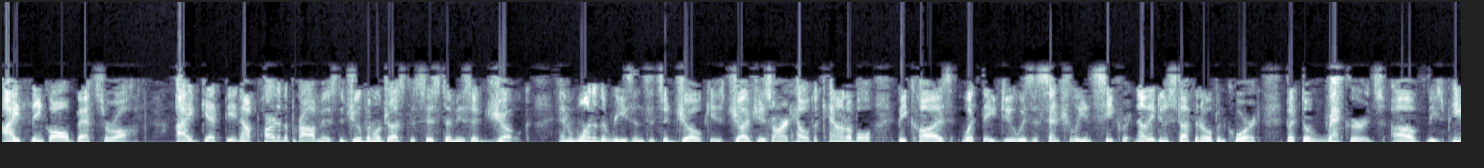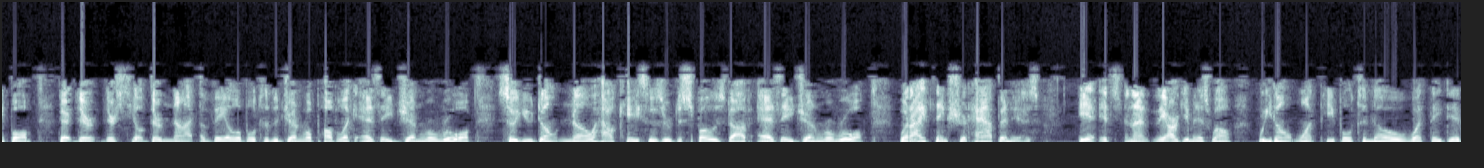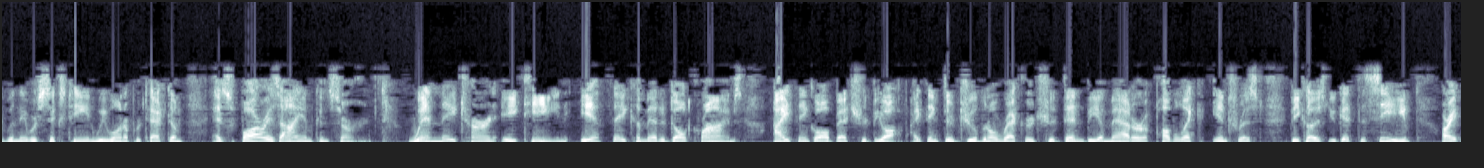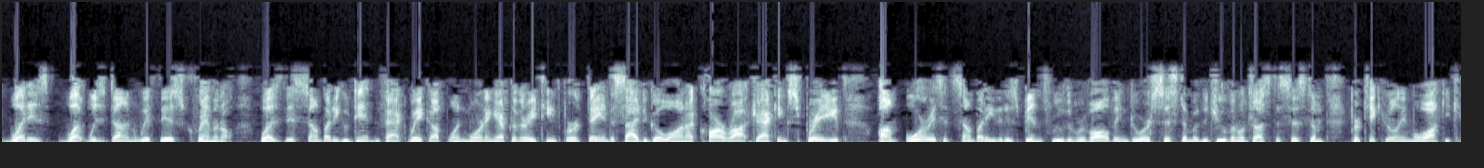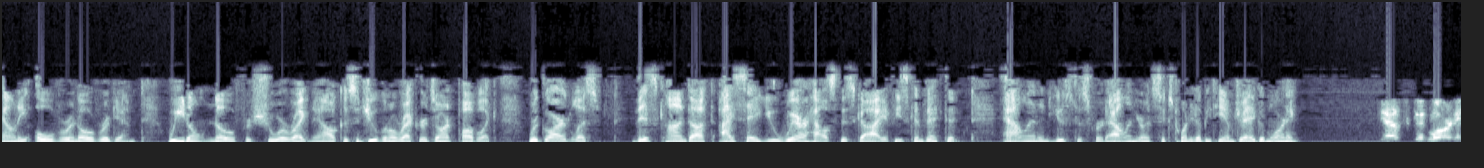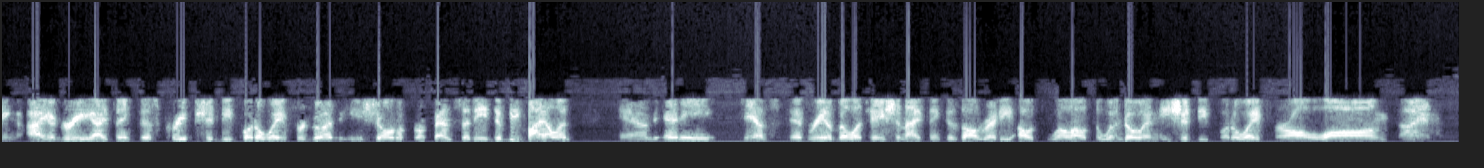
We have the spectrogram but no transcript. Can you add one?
I think all bets are off. I get the now part of the problem is the juvenile justice system is a joke. And one of the reasons it's a joke is judges aren't held accountable because what they do is essentially in secret. Now they do stuff in open court, but the records of these people they're they're they're sealed. They're not available to the general public as a general rule. So you don't know how cases are disposed of as a general rule. What I think should happen is it, it's and I, the argument is, well, we don't want people to know what they did when they were 16. We want to protect them. As far as I am concerned, when they turn 18, if they commit adult crimes, I think all bets should be off. I think their juvenile record should then be a matter of public interest because you get to see, all right, what is what was done with this criminal? Was this somebody who did in fact wake up one morning after their 18th birthday and decide to go on a car jacking spree, um, or is it somebody that has been through the revolving door system of the juvenile justice system, particularly in Milwaukee County, over and over again? We don't know for sure right now because the juvenile records aren't public public. Regardless, this conduct, I say you warehouse this guy if he's convicted. Alan in Hustisford. Alan, you're on 620 WTMJ. Good morning. Yes, good morning. I agree. I think this creep should be put away for good. He's shown a propensity to be violent, and any chance at rehabilitation, I think, is already out well out the window, and he should be put away for a long time.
